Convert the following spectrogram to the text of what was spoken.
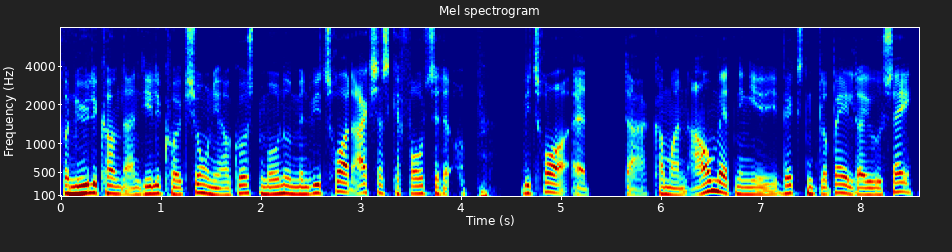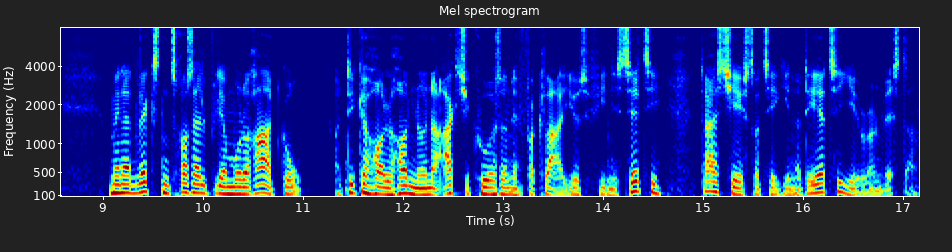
For nylig kom der en lille korrektion i august måned, men vi tror, at aktier skal fortsætte op. Vi tror, at der kommer en afmætning i væksten globalt og i USA, men at væksten trods alt bliver moderat god, og det kan holde hånden under aktiekurserne, forklarer Josefine Setti, der er chefstrateg i Nordea til Euroinvestor.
